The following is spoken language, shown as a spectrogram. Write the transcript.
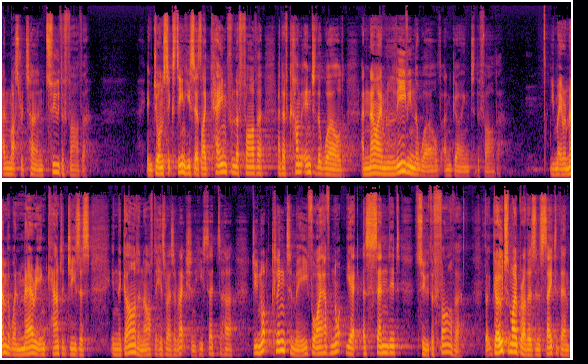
and must return to the Father. In John 16, he says, I came from the Father and have come into the world, and now I'm leaving the world and going to the Father. You may remember when Mary encountered Jesus in the garden after his resurrection, he said to her, Do not cling to me, for I have not yet ascended to the Father. But go to my brothers and say to them,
